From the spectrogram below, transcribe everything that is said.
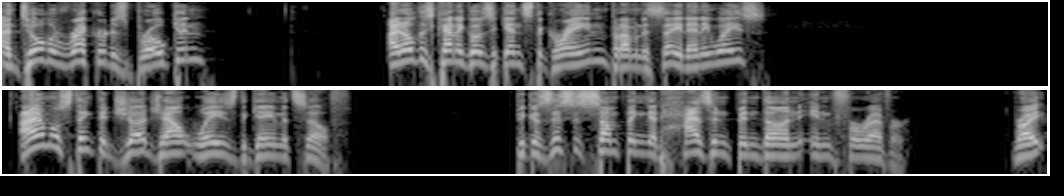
until the record is broken i know this kind of goes against the grain but i'm going to say it anyways i almost think that judge outweighs the game itself because this is something that hasn't been done in forever right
